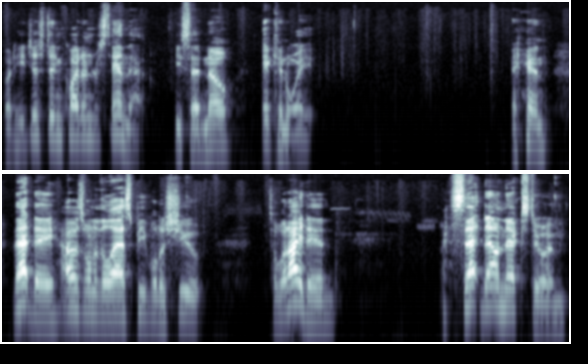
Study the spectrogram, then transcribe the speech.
But he just didn't quite understand that. He said, no, it can wait. And that day, I was one of the last people to shoot. So what I did, I sat down next to him,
